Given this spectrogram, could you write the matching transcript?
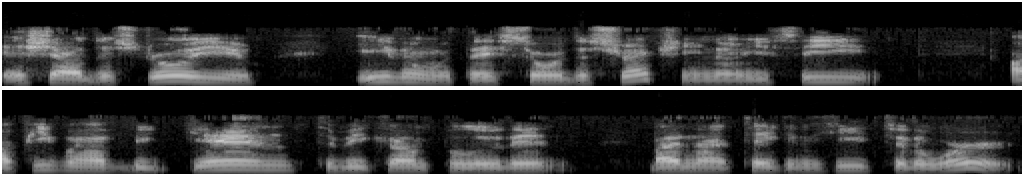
it shall destroy you, even with a sore destruction. You know, you see, our people have begun to become polluted by not taking heed to the word.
